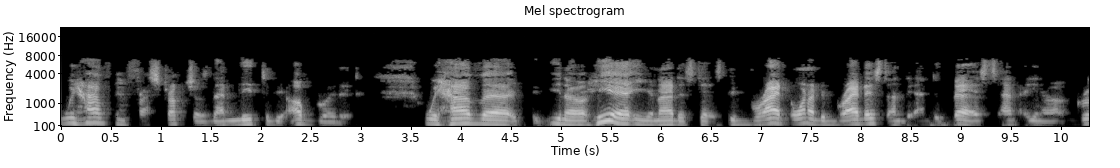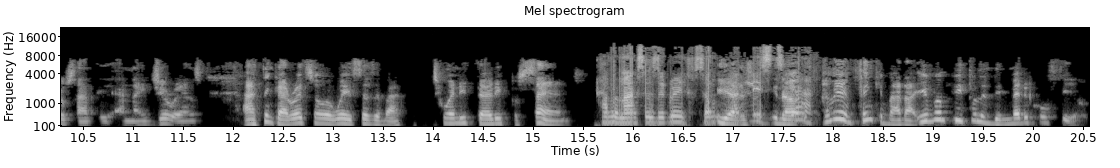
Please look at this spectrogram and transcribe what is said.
we have infrastructures that need to be upgraded we have, uh, you know, here in the United States, the bright, one of the brightest and the, and the best, and you know, groups and, and Nigerians. I think I read somewhere where it says about 20, 30 percent have a master's degree. So yes, least, you know, yeah. I mean, think about that. Even people in the medical field,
